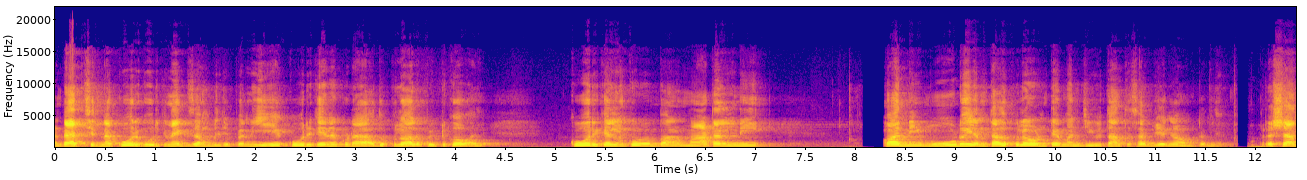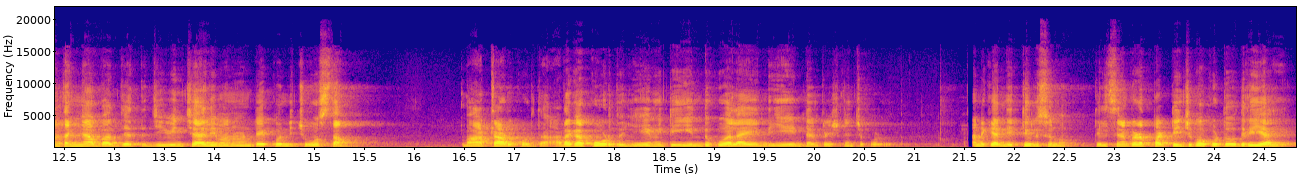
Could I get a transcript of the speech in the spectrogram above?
అంటే ఆ చిన్న కోరిక ఊరికిన ఎగ్జాంపుల్ చెప్పాను ఏ కోరికైనా కూడా అదుపులో అలా పెట్టుకోవాలి. కోరికలను మాటల్ని కోపాన్ని మూడు ఎంత అదుపులో ఉంటే మన జీవితం అంత సవ్యంగా ఉంటుంది. ప్రశాంతంగా బాధ్యత జీవించాలి మనం అంటే కొన్ని చూస్తాం. మాట్లాడకూడదు అడగకూడదు ఏమిటి ఎందుకు అలా అయింది ఏంటని ప్రశ్నించకూడదు. మనకి అన్నీ తెలుసును. తెలిసినా కూడా పట్టించుకోకూడదు వదిలేయాలి.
